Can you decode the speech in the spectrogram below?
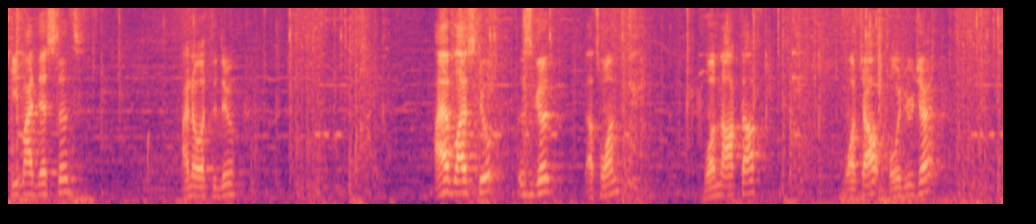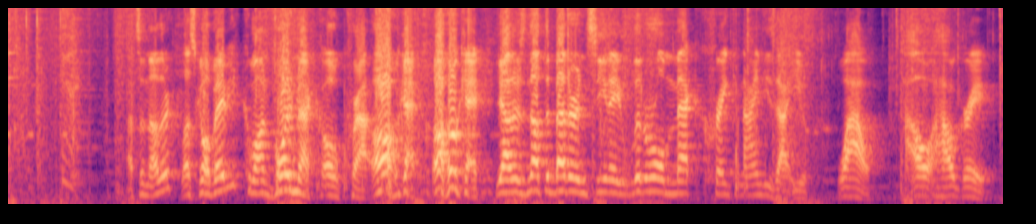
Keep my distance. I know what to do. I have life steal. This is good. That's one. One knocked off. Watch out. Void your jet. That's another. Let's go, baby. Come on, Void Mech. Oh, crap. Oh, okay. Oh, okay. Yeah, there's nothing better than seeing a literal mech crank 90s at you. Wow. How, how great.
